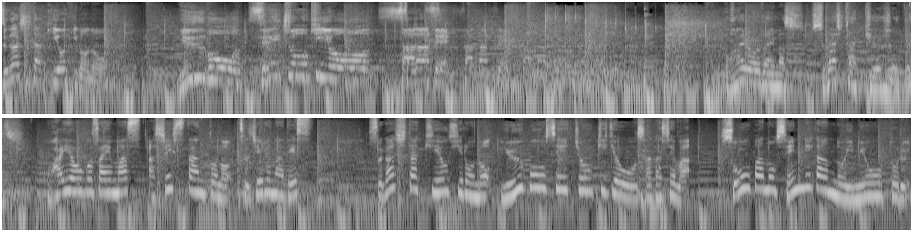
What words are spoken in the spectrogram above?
菅下清弘の有望成長企業を探せ。おはようございます。菅下清弘です。おはようございます。アシスタントの辻るなです。菅下清弘の有望成長企業を探せは相場の千里眼の異名を取る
